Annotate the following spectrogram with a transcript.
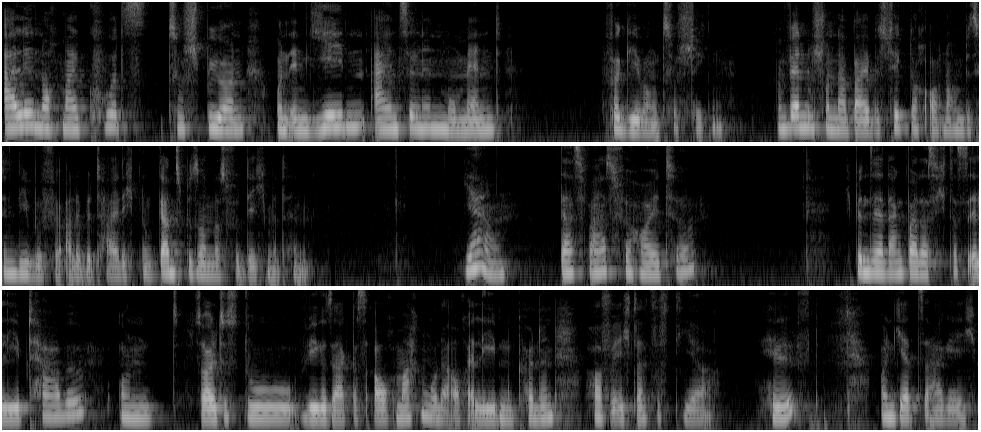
alle nochmal kurz zu spüren und in jeden einzelnen Moment Vergebung zu schicken. Und wenn du schon dabei bist, schick doch auch noch ein bisschen Liebe für alle Beteiligten und ganz besonders für dich mit hin. Ja, das war's für heute. Ich bin sehr dankbar, dass ich das erlebt habe und solltest du, wie gesagt, das auch machen oder auch erleben können, hoffe ich, dass es dir hilft. Und jetzt sage ich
